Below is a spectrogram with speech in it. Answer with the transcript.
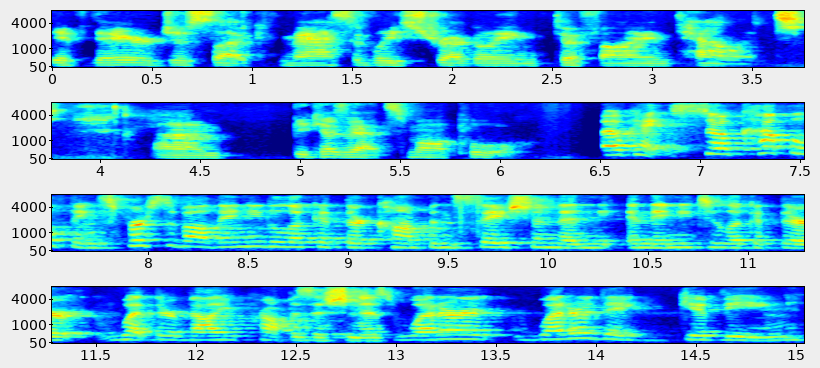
if they're just like massively struggling to find talent um, because of that small pool? Okay, so a couple things. First of all, they need to look at their compensation and, and they need to look at their what their value proposition is. What are what are they giving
